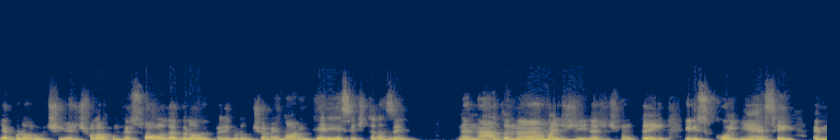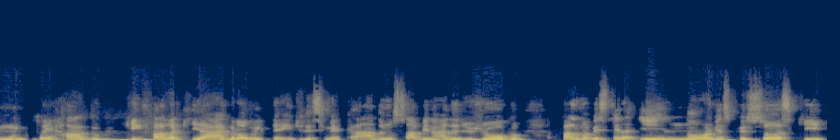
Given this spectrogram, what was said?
e a Grow não tinha. A gente falava com o pessoal lá da Grow e a Grow não tinha o menor interesse de trazer. Não é nada, não, imagina, a gente não tem. Eles conhecem, é muito errado quem fala que ah, a Grow não entende desse mercado, não sabe nada de jogo, fala uma besteira enorme. As pessoas que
